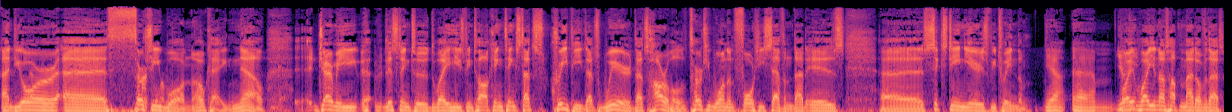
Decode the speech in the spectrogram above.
and you're uh, 31. Okay, now, uh, Jeremy, uh, listening to the way he's been talking, thinks that's creepy. That's weird. That's horrible. 31 and 47. That is uh, 16 years between them. Yeah. Um, Why, the, why are you not hopping mad over that?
